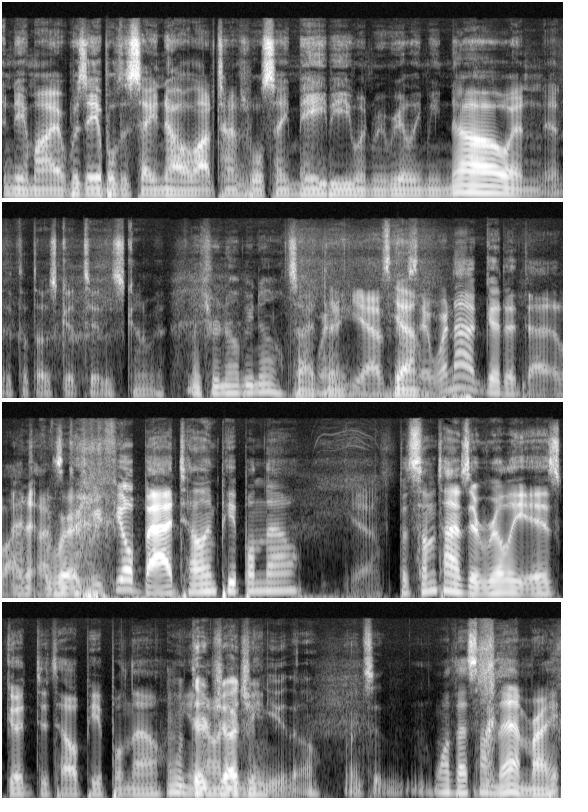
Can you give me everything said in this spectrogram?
Nehemiah was able to say no. A lot of times we'll say maybe when we really mean no, and, and I thought that was good too. It's kind of a Let your no be no. side We're- thing. yeah, I was gonna Yeah. say we're not good at that a lot I of times 'cause we feel bad telling people no, Yeah. but sometimes it really is good to tell people no. Well, you they're know what I judging mean? you though. That's a, Well, that's on them, right?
